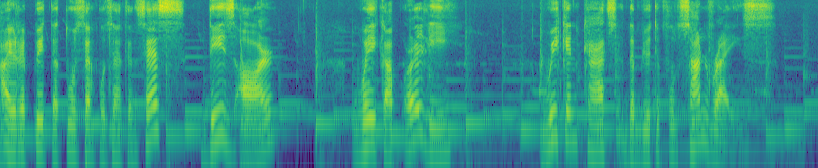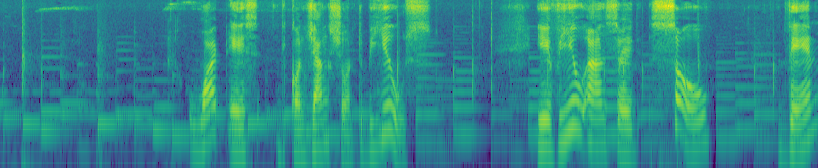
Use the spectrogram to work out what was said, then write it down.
I repeat the two simple sentences. These are Wake up early, we can catch the beautiful sunrise. What is the conjunction to be used? If you answered so, then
